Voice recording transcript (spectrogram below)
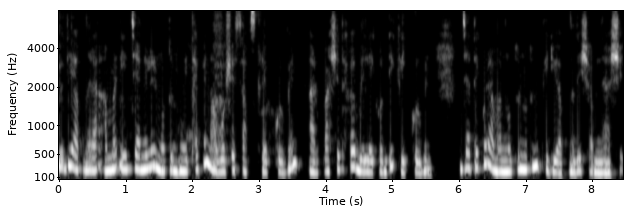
যদি আপনারা আমার এই চ্যানেলে নতুন হয়ে থাকেন, অবশ্যই সাবস্ক্রাইব করবেন আর পাশে থাকা বেল আইকনটি ক্লিক করবেন, যাতে করে আমার নতুন নতুন ভিডিও আপনাদের সামনে আসে।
